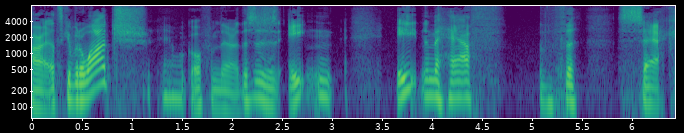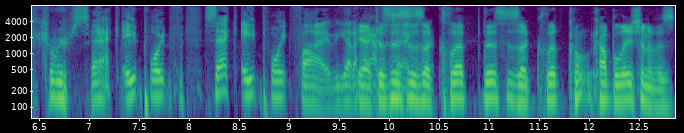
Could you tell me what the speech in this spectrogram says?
right, let's give it a watch, and we'll go from there. This is his eight and eight and a half the sack career sack eight point sack eight point five. He got Yeah, because this sack is a clip. This is a clip co- compilation of his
